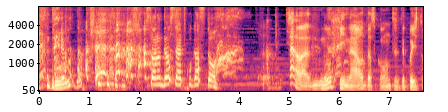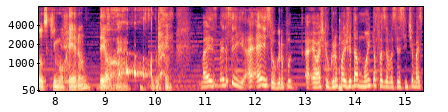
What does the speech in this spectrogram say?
deu, deu. Só não deu certo pro Gaston. Ah, no final das contas, depois de todos que morreram, deu, né? Tudo bem. Mas, mas assim, é, é, isso. O grupo. Eu acho que o grupo ajuda muito a fazer você se sentir mais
